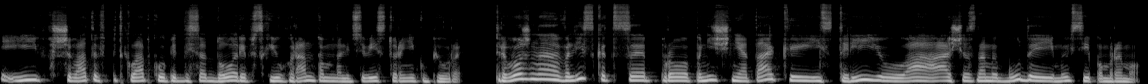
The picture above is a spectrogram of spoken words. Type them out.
і вшивати в підкладку 50 доларів з х'югрантом на ліцевій стороні купюри. Тривожна валізка це про панічні атаки, істерію, а, а що з нами буде, і ми всі помремо.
